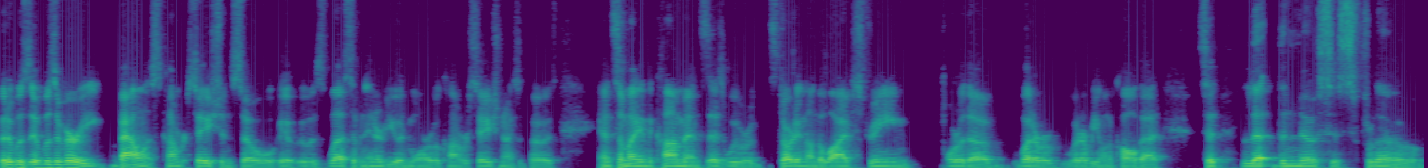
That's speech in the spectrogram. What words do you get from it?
but it was it was a very balanced conversation. So it, it was less of an interview and more of a conversation, I suppose. And somebody in the comments, as we were starting on the live stream or the whatever whatever you want to call that said let the gnosis flow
